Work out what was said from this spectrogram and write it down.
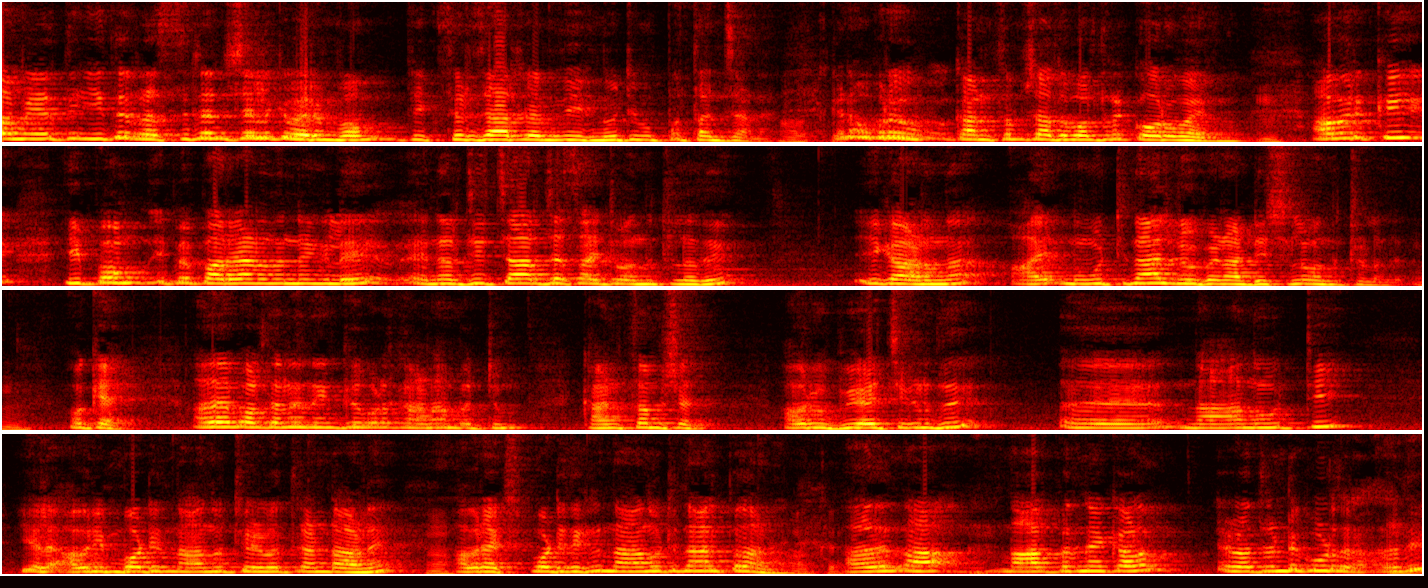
സമയത്ത് ഇത് റെസിഡൻഷ്യലിക്ക് വരുമ്പോൾ ഫിക്സഡ് ചാർജ് വരുന്നത് ഇരുന്നൂറ്റി മുപ്പത്തി അഞ്ചാണ് കാരണം അവർ കൺസംഷൻ അതുപോലെ തന്നെ കുറവായിരുന്നു. അവർക്ക് ഇപ്പം ഇപ്പൊ പറയുകയാണെന്നുണ്ടെങ്കിൽ എനർജി ചാർജസ് ആയിട്ട് വന്നിട്ടുള്ളത് ഈ കാണുന്ന നൂറ്റിനാല് രൂപയാണ് അഡീഷണൽ വന്നിട്ടുള്ളത്. ഓക്കെ അതേപോലെ തന്നെ നിങ്ങൾക്ക് ഇവിടെ കാണാൻ പറ്റും കൺസംഷൻ അവർ ഉപയോഗിച്ചിരിക്കുന്നത് നാനൂറ്റി അല്ല അവർ ഇമ്പോർട്ട് ചെയ്ത് നാനൂറ്റി എഴുപത്തിരണ്ടാണ് അവർ എക്സ്പോർട്ട് ചെയ്തിരിക്കുന്നത് നാനൂറ്റി നാൽപ്പതാണ് അതായത് നാൽപ്പതിനേക്കാളും എഴുപത്തിരണ്ട് കൂടുതലാണ്. അതായത്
